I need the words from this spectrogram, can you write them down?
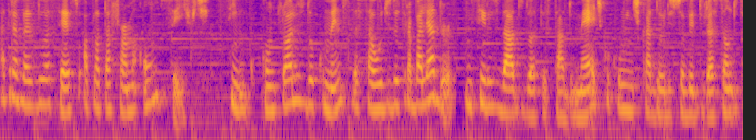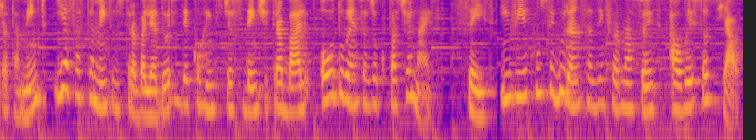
através do acesso à plataforma OnSafety. 5. Controle os documentos da saúde do trabalhador. Insira os dados do atestado médico com indicadores sobre duração do tratamento e afastamento dos trabalhadores decorrentes de acidente de trabalho ou doenças ocupacionais. 6. Envie com segurança as informações ao e-social.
